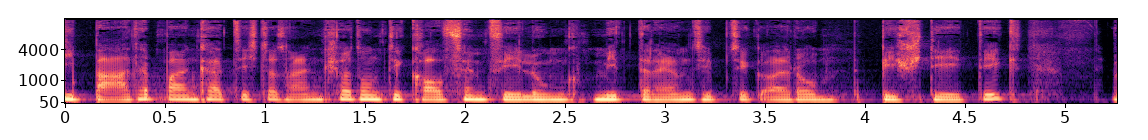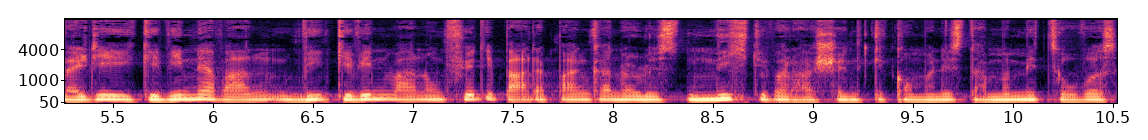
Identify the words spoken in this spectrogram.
Die Baderbank hat sich das angeschaut und die Kaufempfehlung mit 73 Euro bestätigt, weil die Gewinnwarnung für die Baderbank-Analysten nicht überraschend gekommen ist, da man mit sowas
